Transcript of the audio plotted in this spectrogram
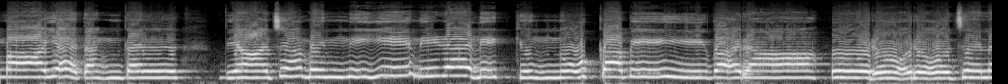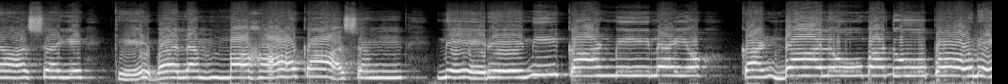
മായതങ്കൽ വ്യാജമെന്നിയെ നിഴലിക്കുന്നു കബീവര ഓരോരോ ജലാശയെ കേവലം മഹാകാശം നേരെ നീ കാൺമീലയോ കണ്ടാലും അതുപോലെ.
